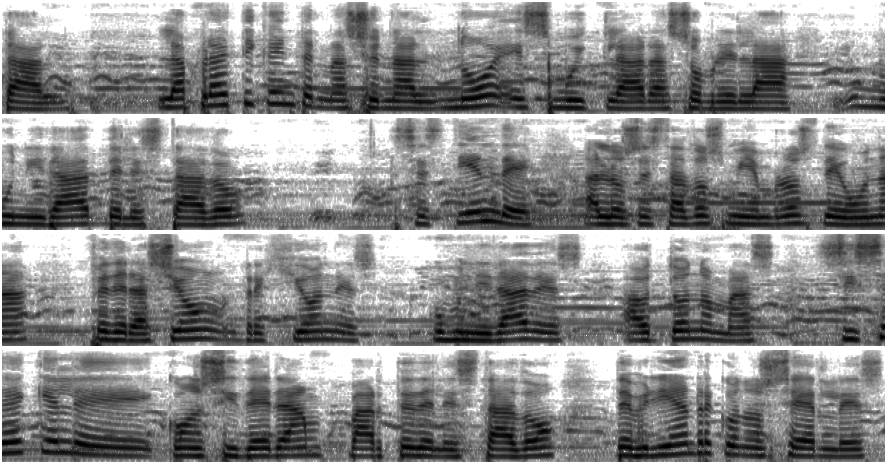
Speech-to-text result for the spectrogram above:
tal. La práctica internacional no es muy clara sobre la inmunidad del Estado. Se extiende a los Estados miembros de una federación, regiones, comunidades autónomas. Si sé que le consideran parte del Estado, deberían reconocerles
